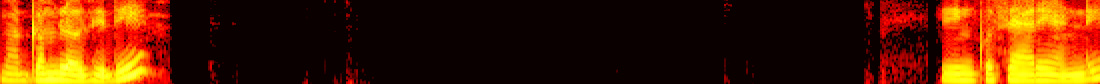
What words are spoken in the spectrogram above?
మగ్గం బ్లౌజ్ ఇది. ఇది ఇంకో శారీ అండి.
